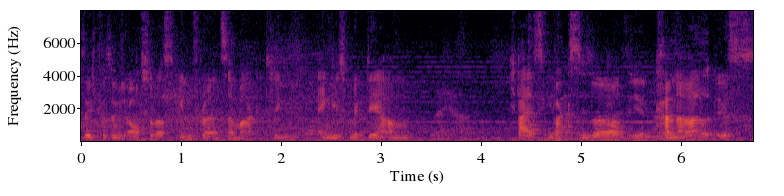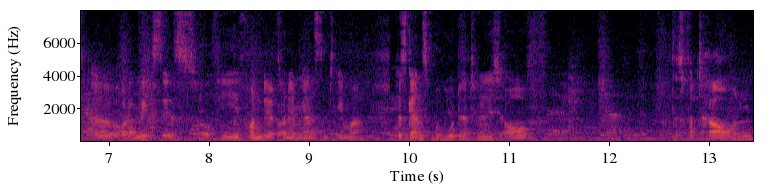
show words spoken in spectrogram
sehe ich persönlich auch so, dass Influencer-Marketing eigentlich mit der am steilsten wachsende. Kanal ist äh, oder Mix ist von, der, von dem ganzen Thema. Das Ganze beruht natürlich auf das Vertrauen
